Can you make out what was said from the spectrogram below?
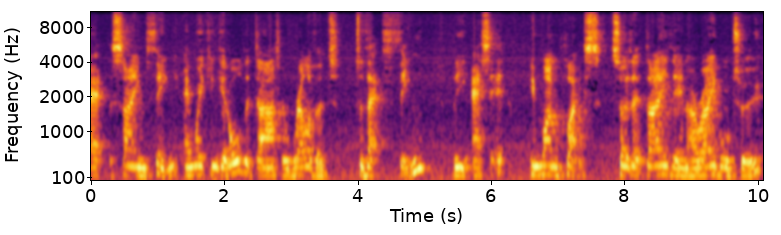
at the same thing and we can get all the data relevant to that thing, the asset, in one place so that they then are able to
